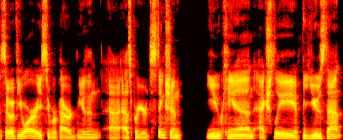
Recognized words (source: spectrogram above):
so if you are a superpowered mutant, uh, as per your distinction, you can actually use that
